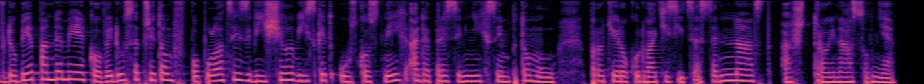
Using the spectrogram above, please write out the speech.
V době pandemie covidu se přitom v populaci zvýšil výskyt úzkostných a depresivních symptomů proti roku 2017 až trojnásobně.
